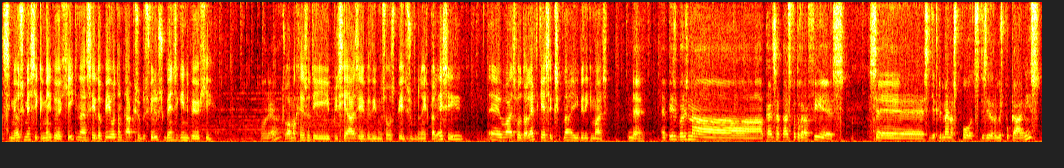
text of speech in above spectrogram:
σημειώσεις μια συγκεκριμένη περιοχή και να σε ειδοποιεί όταν κάποιος από τους φίλους σου μπαίνει σε εκείνη την περιοχή. Ωραία. Ξέρω, άμα ξέρεις ότι πλησιάζει επειδή μου στο σπίτι σου που τον έχεις καλέσει, ε, βάζεις το alert και σε ξυπνάει επειδή κοιμάσαι. Ναι. Επίσης μπορείς να κάνεις attach φωτογραφίες σε συγκεκριμένα spots της διαδρομής που κάνεις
